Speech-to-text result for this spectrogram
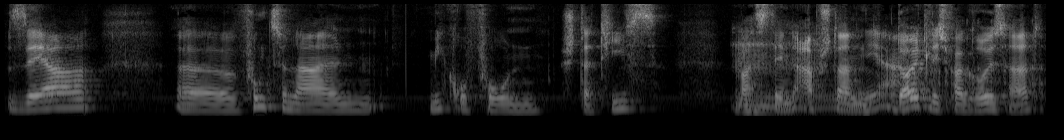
sehr äh, funktionalen Mikrofonstativs, was den Abstand Mm, ja. deutlich vergrößert.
